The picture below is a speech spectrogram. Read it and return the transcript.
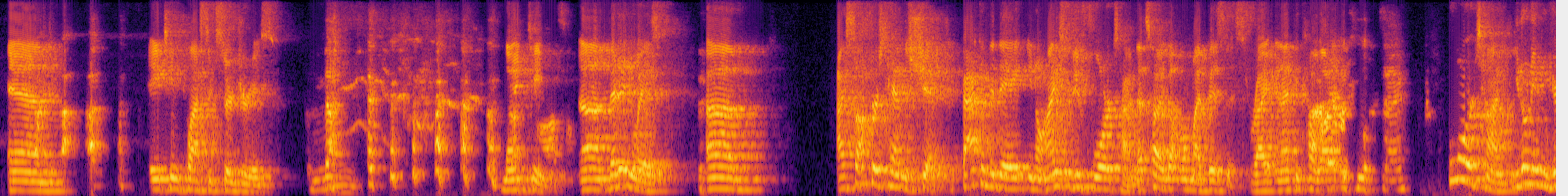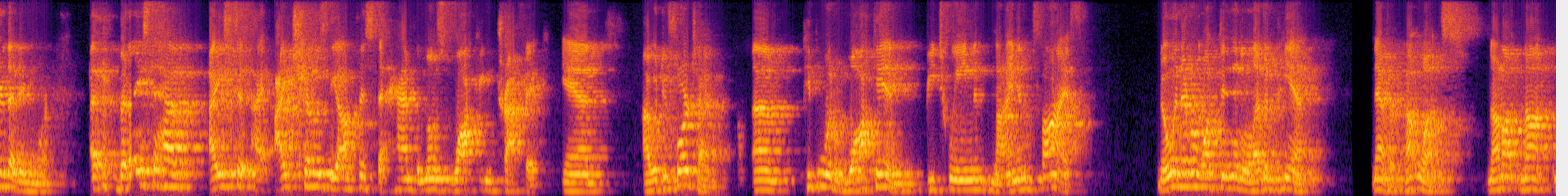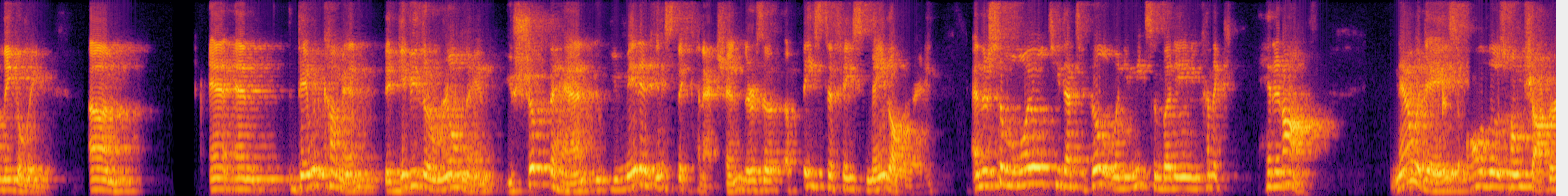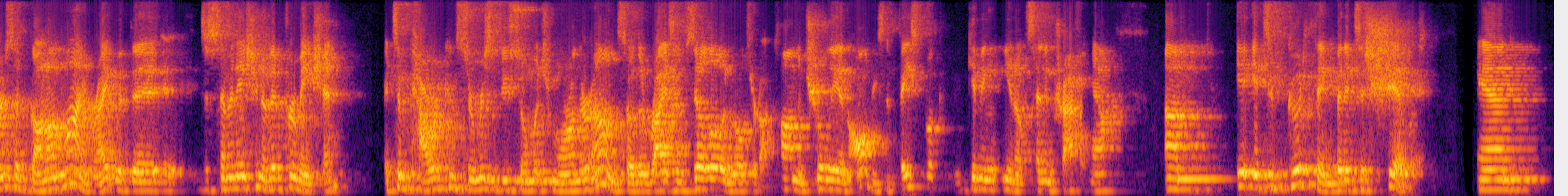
and 18 plastic surgeries. 19. Uh, but anyways, um, I saw firsthand the shift. Back in the day, you know, I used to do floor time. That's how I got all my business, right? And I think how a lot of floor time. Floor time. You don't even hear that anymore. Uh, but I used to have. I used to. I, I chose the office that had the most walking traffic, and I would do floor time. Um, people would walk in between nine and five. No one ever walked in at 11 p.m. Never, not once, not not legally. Um, and, and, they would come in, they'd give you their real name, you shook the hand, you, you made an instant connection. There's a face to face made already. And there's some loyalty that's built when you meet somebody and you kind of hit it off. Nowadays, all those home shoppers have gone online, right? With the dissemination of information it's empowered consumers to do so much more on their own. So the rise of Zillow and Realtor.com and Trulia and all these and Facebook giving, you know, sending traffic now. Um, it, it's a good thing, but it's a shift. And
